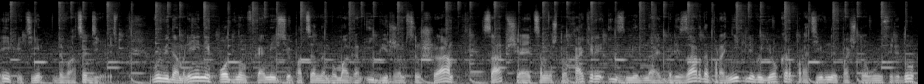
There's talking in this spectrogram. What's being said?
APT-29. В уведомлении, поданном в комиссию по ценным бумагам и биржам США, сообщается, что хакеры из Midnight Blizzard проникли в ее корпоративную почтовую среду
